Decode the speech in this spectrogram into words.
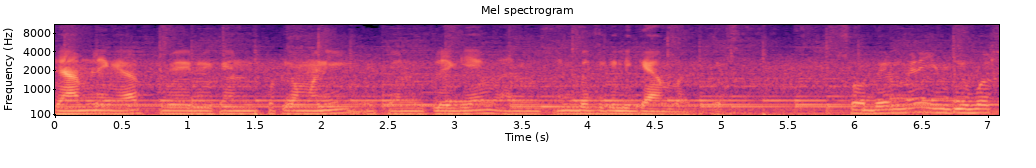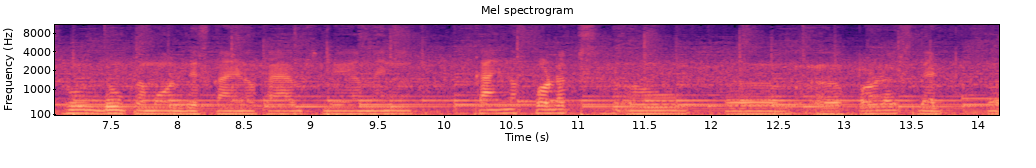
gambling app where you can put your money, you can play game and, and basically gamble. Yes. So there are many YouTubers who do promote this kind of apps. There are many kind of products who uh, uh, products that uh,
